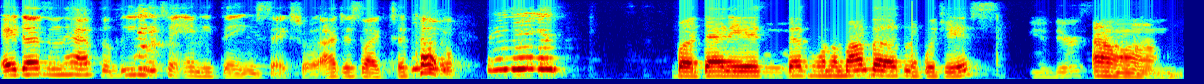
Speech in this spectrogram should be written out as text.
It doesn't have to lead to anything sexual. I just like to cuddle. But that is that's one of my love languages. Yeah, there's Um,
